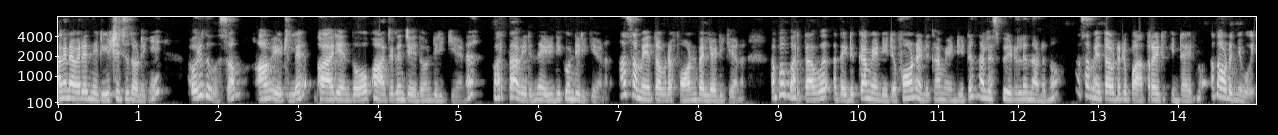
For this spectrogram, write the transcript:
അങ്ങനെ അവരെ നിരീക്ഷിച്ചു തുടങ്ങി. ഒരു ദിവസം ആ വീട്ടിൽ ഭാര്യ എന്തോ പാചകം ചെയ്തുകൊണ്ടിരിക്കുകയാണ് ഭർത്താവ് ഇരുന്ന് എഴുതിക്കൊണ്ടിരിക്കുകയാണ്. ആ സമയത്ത് അവിടെ ഫോൺ ബെല്ലടിക്കുകയാണ് അപ്പോൾ ഭർത്താവ് അത് എടുക്കാൻ വേണ്ടിയിട്ട് ഫോൺ എടുക്കാൻ വേണ്ടിയിട്ട് നല്ല സ്പീഡിൽ നടന്നു. ആ സമയത്ത് അവിടെ ഒരു പാത്രം ഇരിക്കുന്നുണ്ടായിരുന്നു. അത് ഉടഞ്ഞു പോയി.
